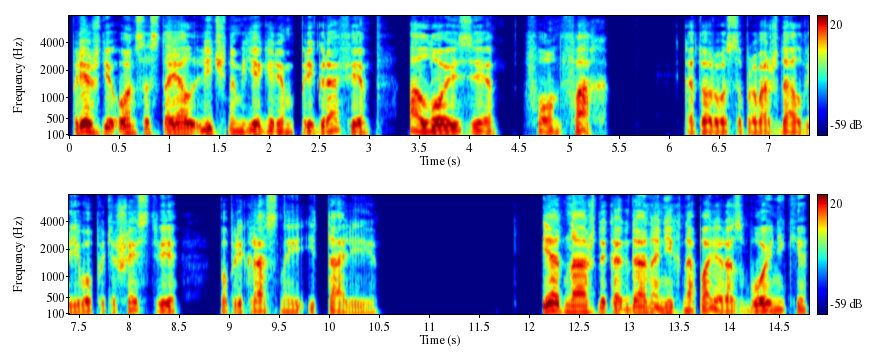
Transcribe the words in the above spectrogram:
Прежде он состоял личным егерем при графе Алоизе фон Фах, которого сопровождал в его путешествии по прекрасной Италии. И однажды, когда на них напали разбойники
